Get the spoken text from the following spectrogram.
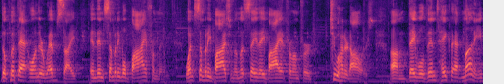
they'll put that on their website and then somebody will buy from them. Once somebody buys from them let's say they buy it from them for $200 um, they will then take that money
